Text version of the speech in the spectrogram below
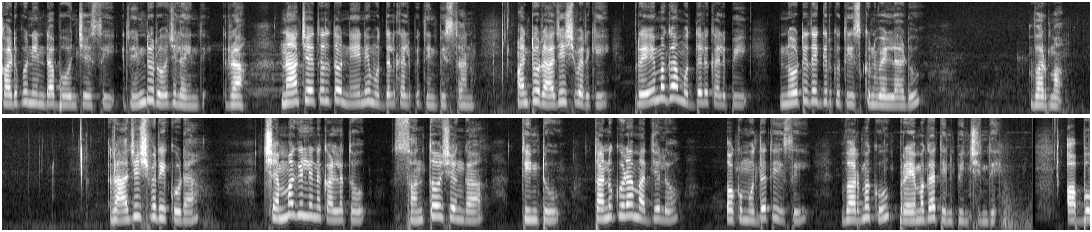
కడుపు నిండా భోంచేసి రెండు రోజులైంది. రా నా చేతులతో నేనే ముద్దలు కలిపి తినిపిస్తాను అంటూ రాజేశ్వరికి ప్రేమగా ముద్దలు కలిపి నోటి దగ్గరకు తీసుకుని వెళ్ళాడు వర్మ. రాజేశ్వరి కూడా చెమ్మగిల్లిన కళ్ళతో సంతోషంగా తింటూ తను కూడా మధ్యలో ఒక ముద్ద తీసి వర్మకు ప్రేమగా తినిపించింది. అబ్బో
